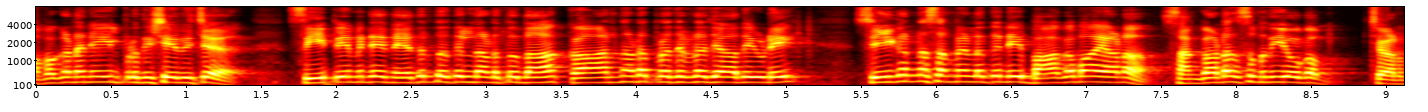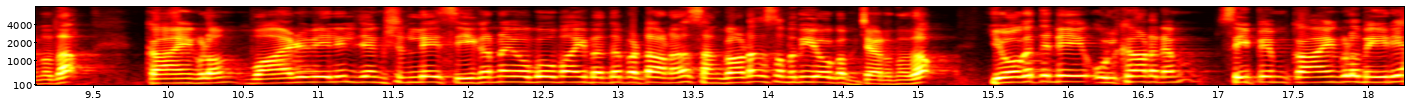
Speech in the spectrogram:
അവഗണനയിൽ പ്രതിഷേധിച്ച് സി പി എമ്മിന്റെ നേതൃത്വത്തിൽ നടത്തുന്ന കാൽനട പ്രചരണ ജാഥയുടെ സ്വീകരണ സമ്മേളനത്തിന്റെ ഭാഗമായാണ് സംഘാടക സമിതി യോഗം ചേർന്നത്. കായംകുളം വാഴുവേലിൽ ജംഗ്ഷനിലെ സ്വീകരണ യോഗവുമായി ബന്ധപ്പെട്ടാണ് സംഘാടക സമിതി യോഗം ചേർന്നത്. യോഗത്തിന്റെ ഉദ്ഘാടനം C P M Kayamkulam area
